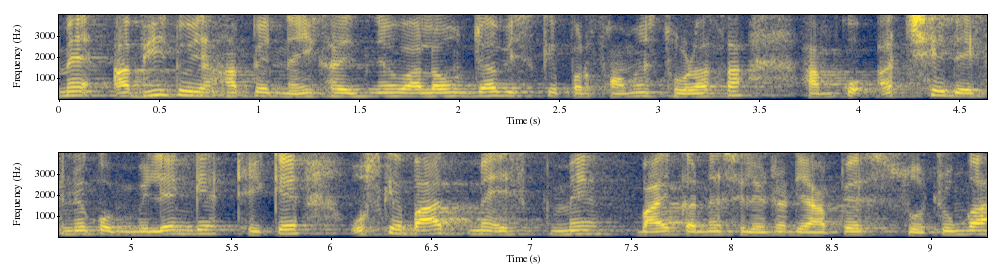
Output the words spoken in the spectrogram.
मैं अभी तो यहाँ पे नहीं खरीदने वाला हूँ। जब इसके परफॉर्मेंस थोड़ा सा हमको अच्छे देखने को मिलेंगे, ठीक है? उसके बाद मैं इसमें बाय करने से रिलेटेड यहाँ पे सोचूँगा।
